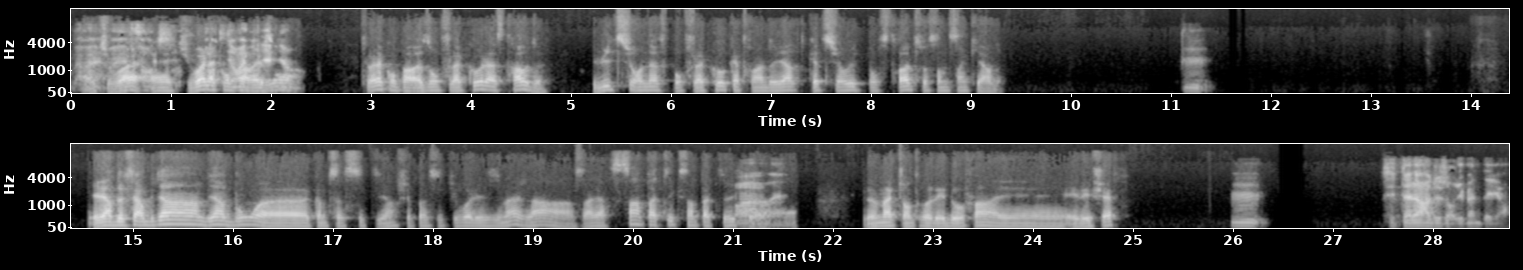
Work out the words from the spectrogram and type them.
Bah tu, vois, eh, tu vois la comparaison. Tu vois la comparaison Flaco, là, Stroud? 8 sur 9 pour Flaco, 82 yards, 4 sur 8 pour Stroud, 65 yards. Hmm. Il a l'air de faire bien, bien bon euh, comme ça City. Hein. Je sais pas si tu vois les images là, ça a l'air sympathique, sympathique. Euh, le match entre les Dauphins et, les chefs. Hmm. C'est tout à l'heure à 2h du mat d'ailleurs.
